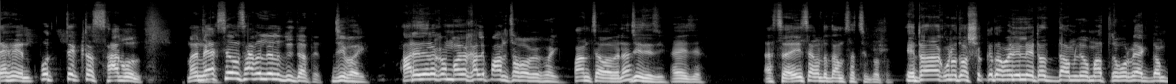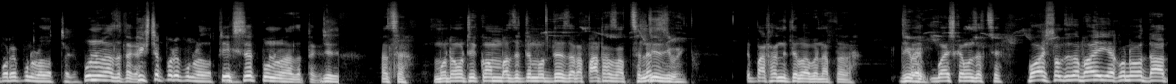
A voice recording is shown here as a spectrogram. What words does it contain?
দেখেন প্রত্যেকটা ছাগল মানে ম্যাক্সিমাম ছাগল হলো দুই দাঁতের। জি ভাই। আর এরকম ভাবে খালি পাঞ্চা পাবে ভাই। পাঞ্চা পাবে না? জি জি জি। এই যে। আচ্ছা এই ছাগলটার দাম চাচ্ছেন কত? এটা কোনো দর্শককে দাবাই নিলে এটার দাম লেও মাত্র পড়বে একদম পড়বে পনেরো হাজার টাকা। পনেরো হাজার টাকা। ফিক্সড পড়বে পনেরো হাজার ফিক্সড পনেরো হাজার টাকা। জি জি। আচ্ছা মোটামুটি কম বাজেটের মধ্যে যারা পাঠা যাচ্ছিলেন জি জি ভাই। পাঠা নিতে পারবেন আপনারা। জি ভাই। বয়স কেমন যাচ্ছে? বয়স চলতেছে ভাই এখনও দাঁত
